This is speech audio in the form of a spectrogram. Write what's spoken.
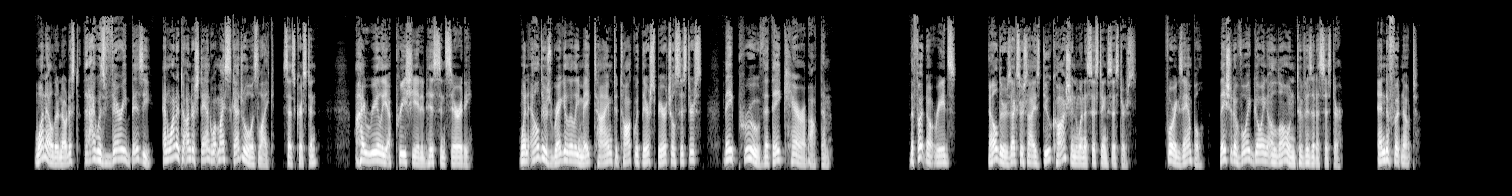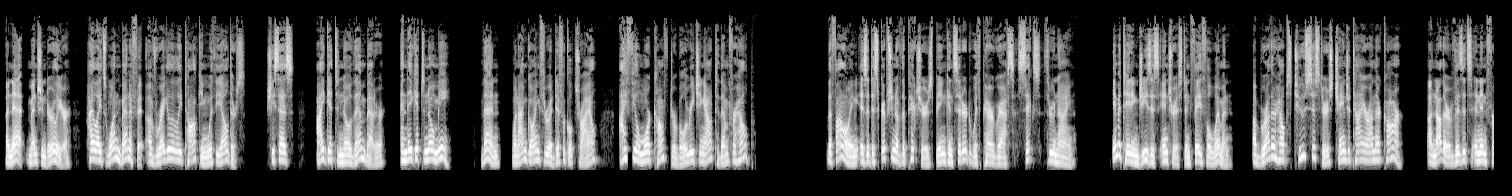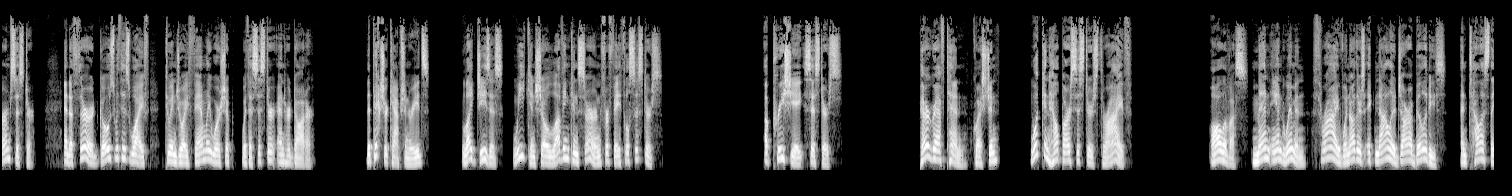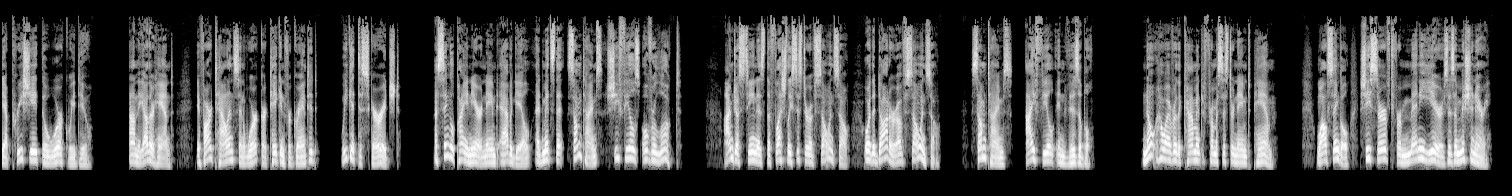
One elder noticed that I was very busy and wanted to understand what my schedule was like, says Kristen. I really appreciated his sincerity. When elders regularly make time to talk with their spiritual sisters, they prove that they care about them. The footnote reads Elders exercise due caution when assisting sisters. For example, they should avoid going alone to visit a sister. End of footnote. Annette, mentioned earlier, highlights one benefit of regularly talking with the elders. She says, I get to know them better, and they get to know me. Then, when I'm going through a difficult trial, I feel more comfortable reaching out to them for help. The following is a description of the pictures being considered with paragraphs 6 through 9. Imitating Jesus' interest in faithful women, a brother helps two sisters change a tire on their car. Another visits an infirm sister. And a third goes with his wife to enjoy family worship with a sister and her daughter. The picture caption reads Like Jesus, we can show loving concern for faithful sisters. Appreciate sisters. Paragraph 10. Question what can help our sisters thrive? All of us, men and women, thrive when others acknowledge our abilities and tell us they appreciate the work we do. On the other hand, if our talents and work are taken for granted, we get discouraged. A single pioneer named Abigail admits that sometimes she feels overlooked. I'm just seen as the fleshly sister of so and so, or the daughter of so and so. Sometimes I feel invisible. Note, however, the comment from a sister named Pam. While single, she served for many years as a missionary.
